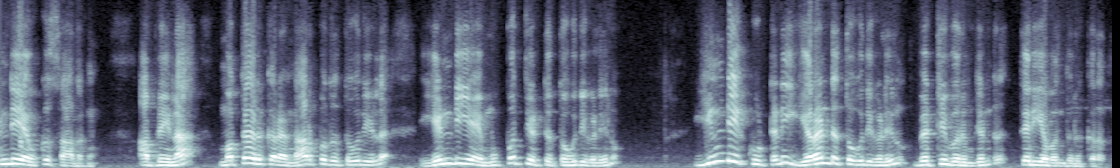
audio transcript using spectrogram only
என்டிஏவுக்கு சாதகம். அப்படின்னா மொத்தம் இருக்கிற நாற்பது தொகுதியில் என்டிஏ முப்பத்தி எட்டு தொகுதிகளிலும் இண்டி கூட்டணி இரண்டு தொகுதிகளிலும் வெற்றி பெறும் என்று தெரிய வந்திருக்கிறது.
